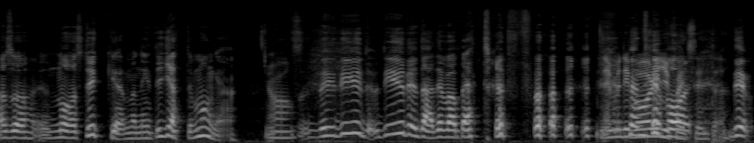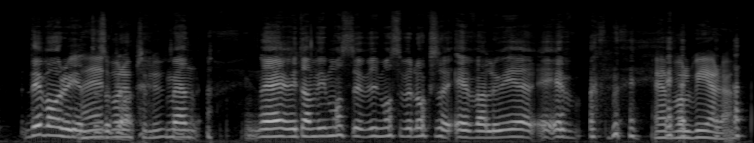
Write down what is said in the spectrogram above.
Alltså några stycken, men inte jättemånga. ja. Så Det, det, det är ju det där, det var bättre förr. Nej, men det var det ju faktiskt inte. Det, det var det ju Nej, inte det var det absolut men, inte. Nej, utan vi måste, vi måste väl också evaluera. Ev, Evolvera.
